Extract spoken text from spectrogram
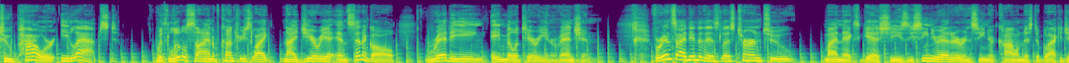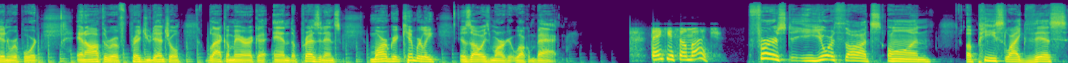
to power elapsed with little sign of countries like Nigeria and Senegal readying a military intervention. For insight into this, let's turn to my next guest. She's the senior editor and senior columnist at Black Agenda Report and author of Prejudential Black America and the Presidents. Margaret Kimberley, as always, Margaret, welcome back. Thank you so much. First, your thoughts on a piece like this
